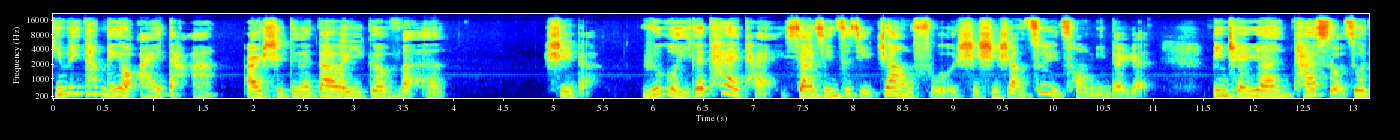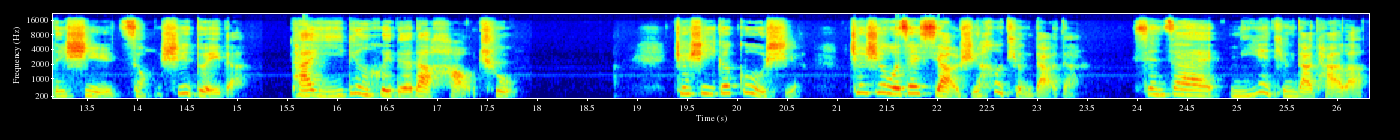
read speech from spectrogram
因为他没有挨打，而是得到了一个吻。是的，如果一个太太相信自己丈夫是世上最聪明的人，并承认他所做的事总是对的，他一定会得到好处。这是一个故事，这是我在小时候听到的。现在你也听到它了，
